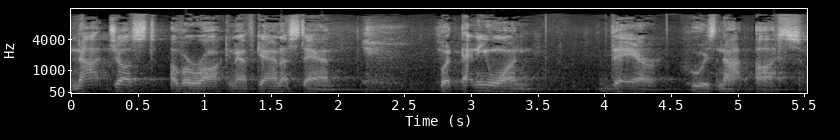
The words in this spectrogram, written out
not just of Iraq and Afghanistan, but anyone there who is not us.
